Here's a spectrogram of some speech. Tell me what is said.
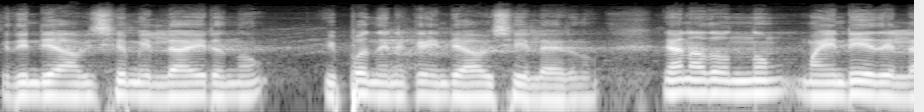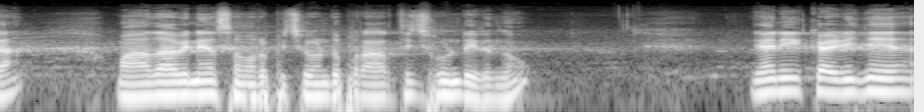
ഇതിന്റെ ആവശ്യമില്ലായിരുന്നു ഇപ്പോൾ നിനക്ക് ഇതിന്റെ ആവശ്യമില്ലായിരുന്നു. ഞാനതൊന്നും മൈൻഡ് ചെയ്തില്ല. മാതാവിനെ സമർപ്പിച്ചുകൊണ്ട് പ്രാർത്ഥിച്ചുകൊണ്ടിരുന്നു. ഞാൻ ഈ കഴിഞ്ഞ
